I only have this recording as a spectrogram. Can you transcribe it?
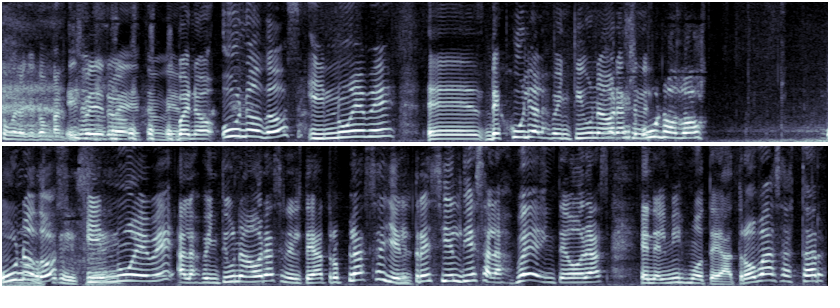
Como lo que compartís también. Bueno, 1, 2 y 9 eh, de julio a las 21 horas. 1, 2, 1, 2 y 9 a las 21 horas en el Teatro Plaza y el 3 y el 10 a las 20 horas en el mismo teatro. Vas a estar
